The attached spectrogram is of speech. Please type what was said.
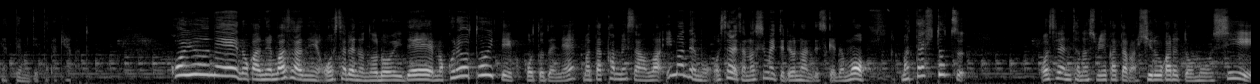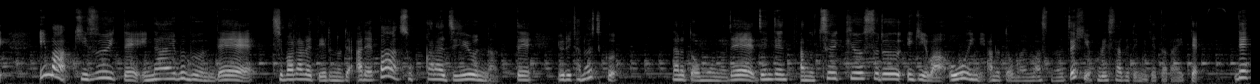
やってみていただければと。こういうねのがねまさにおしゃれの呪いで、まあ、これを解いていくことでねまた亀さんは今でもおしゃれ楽しめてるようなんですけどもまた一つおしゃれの楽しみ方が広がると思うし今気づいていない部分で縛られているのであればそこから自由になってより楽しくなると思うので全然あの追求する意義は大いにあると思いますのでぜひ掘り下げてみていただいてで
